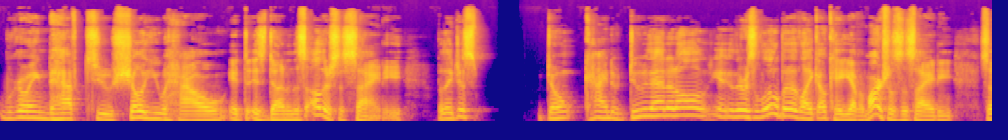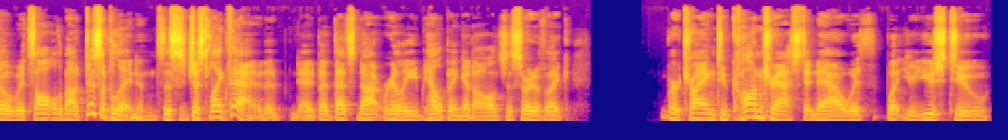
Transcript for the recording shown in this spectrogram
we're going to have to show you how it is done in this other society. But they just don't kind of do that at all. You know, there's a little bit of like, okay, you have a martial society, so it's all about discipline, and this is just like that. But that's not really helping at all. It's just sort of like we're trying to contrast it now with what you're used to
